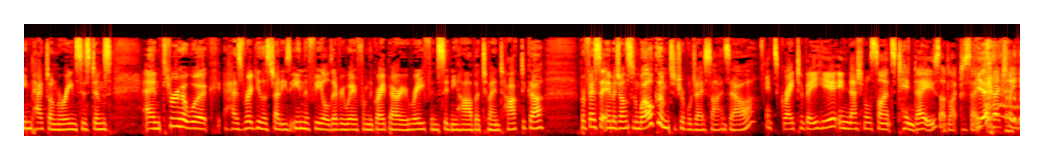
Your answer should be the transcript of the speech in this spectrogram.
impact on marine systems. And through her work, has regular studies in the field everywhere from the Great Barrier Reef and Sydney Harbour to Antarctica. Professor Emma Johnston, welcome to Triple J Science Hour. It's great to be here in National Science 10 days, I'd like to say. Yeah. We've actually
